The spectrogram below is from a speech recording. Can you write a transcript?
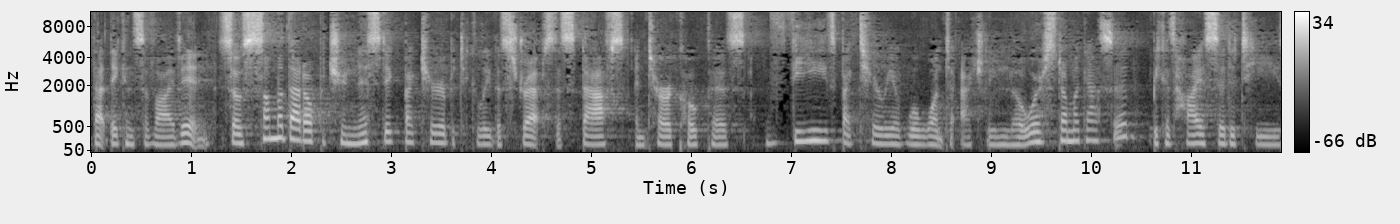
that they can survive in. So some of that opportunistic bacteria, particularly the streps, the staphs, enterococcus, these bacteria will want to actually lower stomach acid because high acidity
